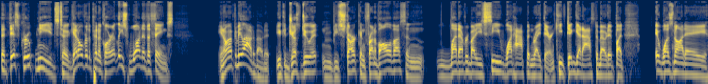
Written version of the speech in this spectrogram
that this group needs to get over the pinnacle, or at least one of the things. You don't have to be loud about it. You could just do it and be stark in front of all of us and let everybody see what happened right there. And Keefe did get asked about it, but it was not a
